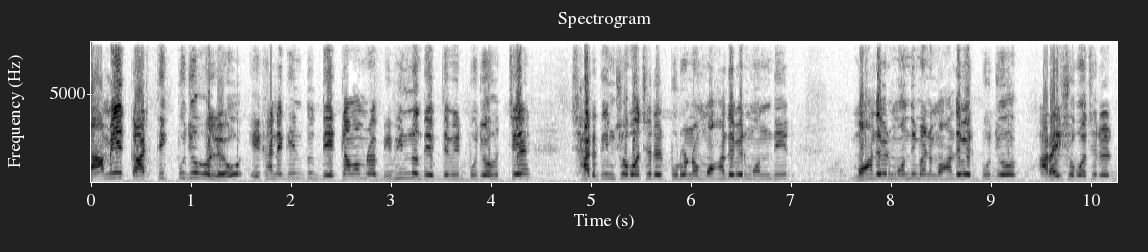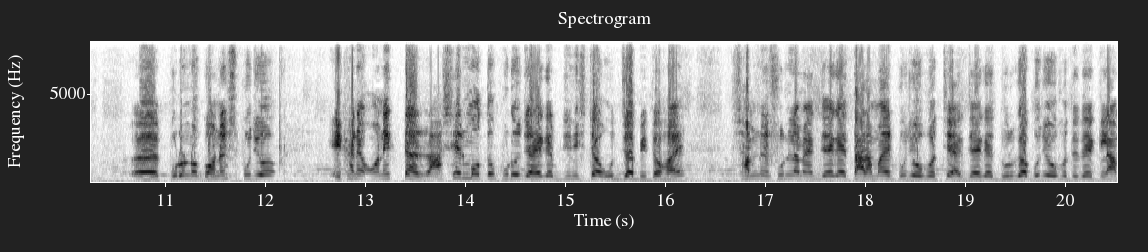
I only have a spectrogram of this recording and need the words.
নামে কার্তিক পুজো হলেও এখানে কিন্তু দেখলাম আমরা বিভিন্ন দেবদেবীর পুজো হচ্ছে। সাড়ে তিনশো বছরের পুরনো মহাদেবের মন্দির। মহাদেবের মন্দির মানে মহাদেবের পুজো, আড়াইশো বছরের পুরনো গণেশ পুজো। এখানে অনেকটা রাসের মতো পুরো জায়গার জিনিসটা উদযাপিত হয়। সামনে শুনলাম এক জায়গায় তারামায়ের পুজো হচ্ছে, এক জায়গায় দুর্গা পুজো হতে দেখলাম।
